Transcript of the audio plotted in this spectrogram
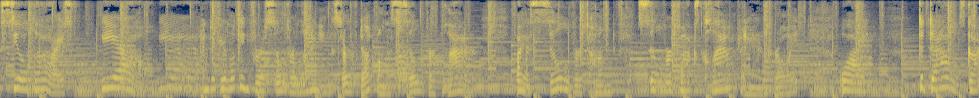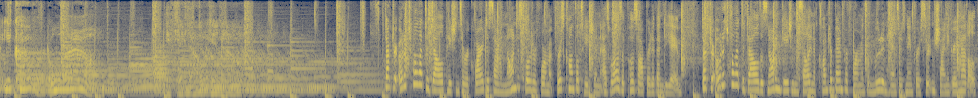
Steel thighs? Yeah. Yeah. And if you're looking for a silver lining served up on a silver platter by a silver tongued silver fox cloud android, why, the Dowell's got you covered. Wow. If you know, you. Dr. De Dowell patients are required to sign a non-disclosure form at first consultation as well as a post-operative NDA. Dr. De Dowell does not engage in the selling of contraband performance and mood enhancers named for a certain shiny gray metal.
